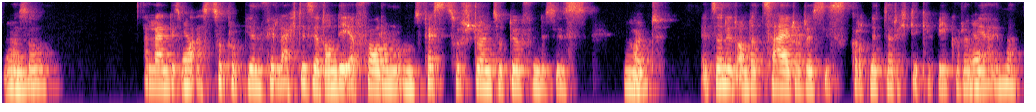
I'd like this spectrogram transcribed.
mhm. also allein das ja. mal auszuprobieren. Vielleicht ist ja dann die Erfahrung, uns festzustellen zu dürfen, das ist mhm. halt jetzt noch nicht an der Zeit oder es ist gerade nicht der richtige Weg oder ja. wie auch immer.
